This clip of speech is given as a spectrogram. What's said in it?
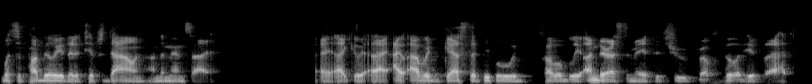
what's the probability that it tips down on the men's side? I, I, I would guess that people would probably underestimate the true probability of that,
